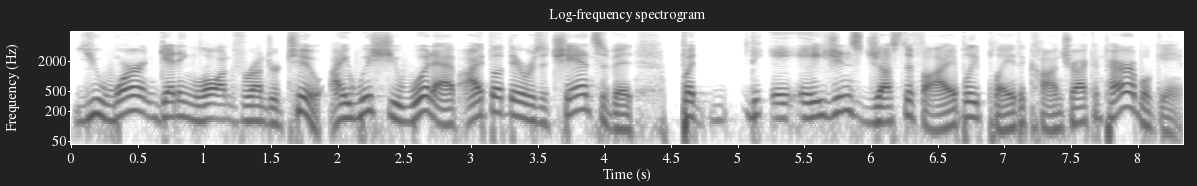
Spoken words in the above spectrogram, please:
you weren't getting Laughton for under two. I wish you would have. I thought there was a chance of it, but the agents justifiably play the contract comparable game,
